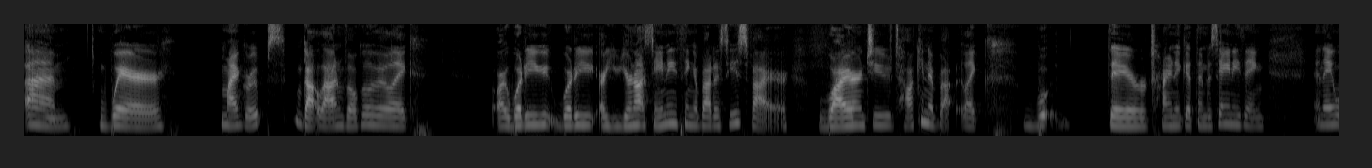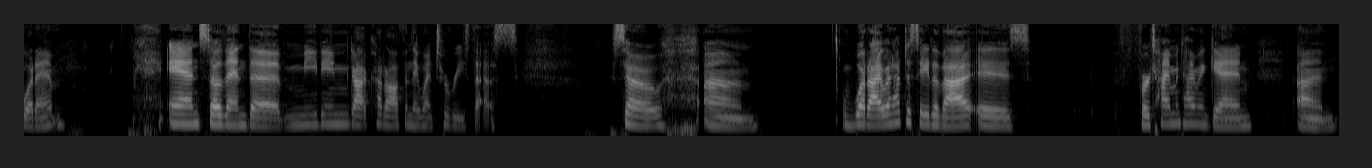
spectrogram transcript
um, where my groups got loud and vocal. They're like, or what are you what are you are you you're not saying anything about a ceasefire why aren't you talking about like wh- they're trying to get them to say anything and they wouldn't and so then the meeting got cut off and they went to recess So, um, what I would have to say to that is, for time and time again, um,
